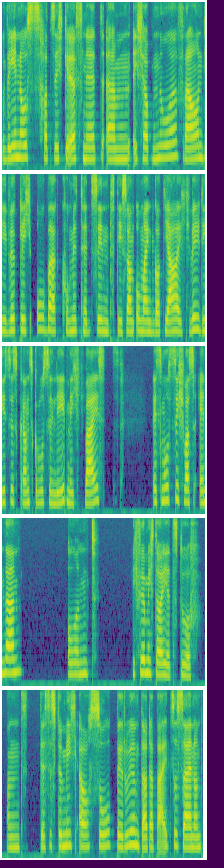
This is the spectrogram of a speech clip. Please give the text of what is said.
Venus hat sich geöffnet. Ähm, ich habe nur Frauen, die wirklich obercommitted sind, die sagen, oh mein Gott, ja, ich will dieses ganz große Leben. Ich weiß, es muss sich was ändern und ich führe mich da jetzt durch. Und das ist für mich auch so berührend, da dabei zu sein. Und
